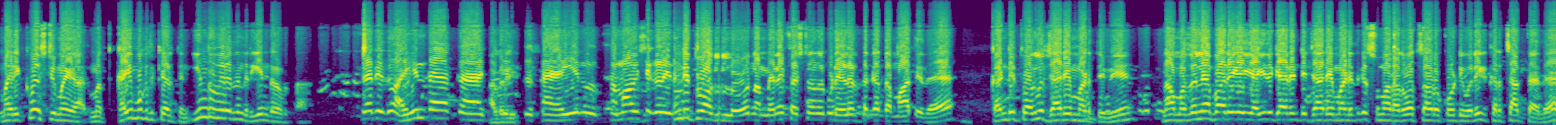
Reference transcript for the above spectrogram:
my request my ಮತ್ ಕೈ ಮುಗಿದು ಕೇಳ್ತೀನಿ. ಇಂದು ವಿರೋಧಂದ್ರೆ ಏನ್ ಅರ್ಥ? ಸರ್ ಇದು ಅಹಿಂದ ಕ- ಅಲ್ರಿ. ಕ- ಏನು ಖಂಡಿತವಾಗ್ಲೂ ನಮ್ಮ ಮ್ಯಾನಿಫೆಸ್ಟೋ ಕೂಡ ಹೇಳಿರ್ತಕ್ಕಂಥ ಮಾತಿದೆ. ಖಂಡಿತವಾಗ್ಲೂ ಜಾರಿ ಮಾಡ್ತೀವಿ. ನಾವು ಮೊದಲನೇ ಬಾರಿಗೆ ಈ ಐದು ಗ್ಯಾರಂಟಿ ಜಾರಿ ಮಾಡಿದ್ರೆ ಸುಮಾರು ಅರವತ್ ಸಾವಿರ ಕೋಟಿವರೆಗೆ ಖರ್ಚಾಗ್ತಾ ಇದೆ.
